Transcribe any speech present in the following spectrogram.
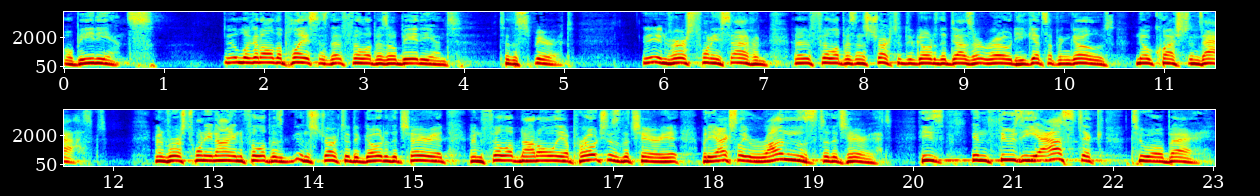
obedience. Look at all the places that Philip is obedient to the Spirit. In verse 27, uh, Philip is instructed to go to the desert road. He gets up and goes. No questions asked. In verse 29, Philip is instructed to go to the chariot, and Philip not only approaches the chariot, but he actually runs to the chariot. He's enthusiastic to obey.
